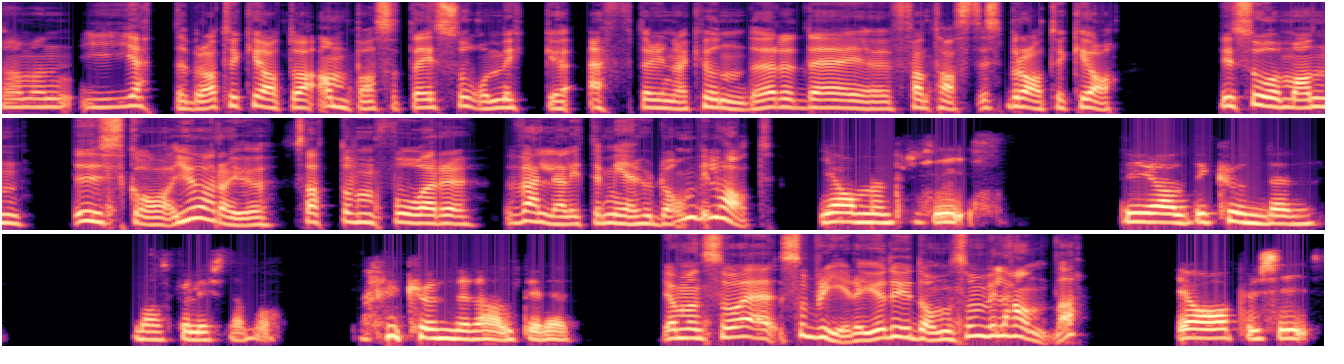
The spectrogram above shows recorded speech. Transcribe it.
Ja, men jättebra tycker jag att du har anpassat dig så mycket efter dina kunder. Det är fantastiskt bra tycker jag. Det är så man ska göra ju, så att de får välja lite mer hur de vill ha det. Ja, men precis. Det är ju alltid kunden man ska lyssna på. kunden har alltid rätt. Ja, men så, är, så blir det ju. Det är ju de som vill handla. Ja, precis.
